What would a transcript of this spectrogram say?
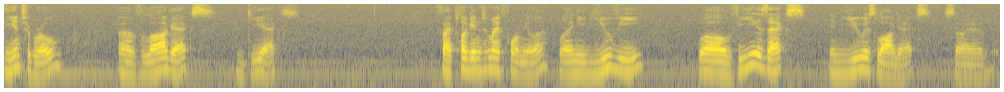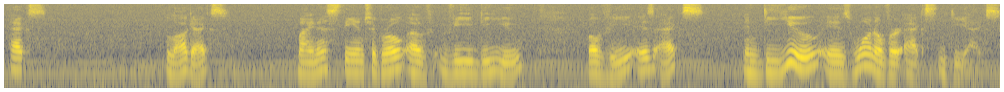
the integral of log x dx, if I plug into my formula, well, I need uv. Well, v is x, and u is log x. So I have x log x minus the integral of v du. Well, v is x, and du is 1 over x dx.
